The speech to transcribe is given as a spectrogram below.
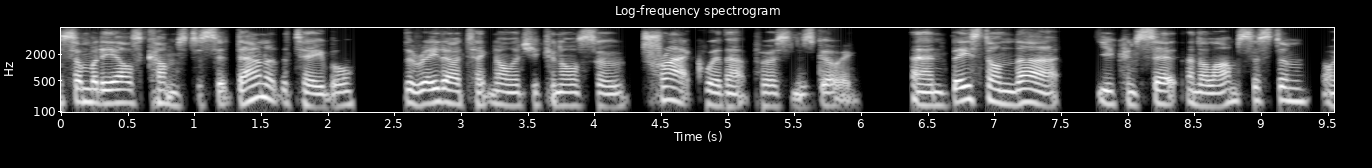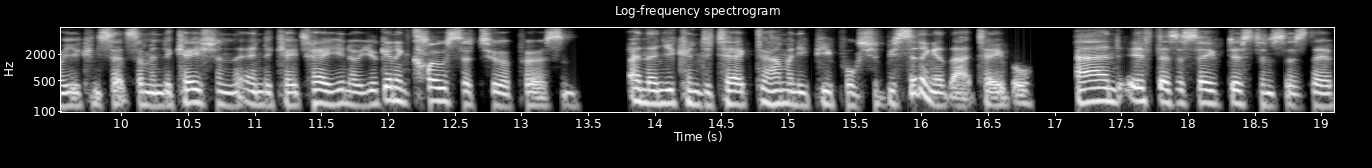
somebody else comes to sit down at the table. The radar technology can also track where that person is going. And based on that, you can set an alarm system or you can set some indication that indicates, hey, you know, you're getting closer to a person. And then you can detect how many people should be sitting at that table. And if there's a safe distance as they're,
